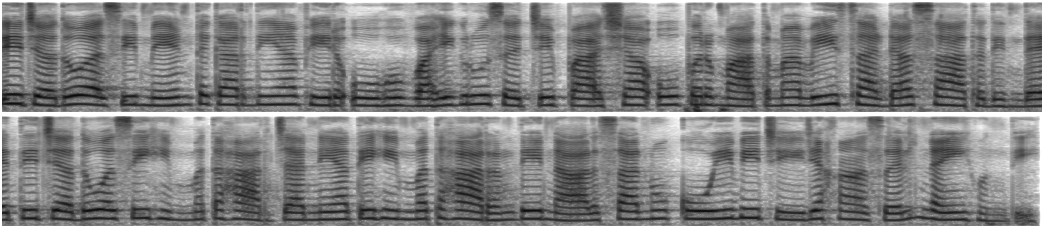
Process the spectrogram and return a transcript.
ਤੇ ਜਦੋਂ ਅਸੀਂ ਮਿਹਨਤ ਕਰਦੇ ਹਾਂ, ਫਿਰ ਉਹ ਵਾਹਿਗੁਰੂ, ਸੱਚੇ ਪਾਤਸ਼ਾਹ, ਉਹ ਪਰਮਾਤਮਾ ਵੀ ਸਾਡਾ ਸਾਥ ਦਿੰਦਾ ਹੈ। ਤੇ ਜਦੋਂ ਅਸੀਂ ਹਿੰਮਤ ਹਾਰ ਜਾਂਦੇ ਹਾਂ ਤੇ ਹਿੰਮਤ ਹਾਰਨ ਦੇ ਨਾਲ ਸਾਨੂੰ ਕੋਈ ਵੀ ਚੀਜ਼ ਹਾਸਲ ਨਹੀਂ ਹੁੰਦੀ।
